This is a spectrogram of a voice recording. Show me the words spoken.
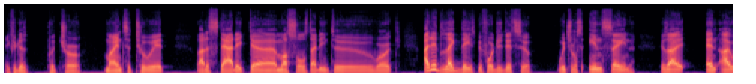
if you just put your mindset to it. A lot of static uh, muscles that need to work. I did leg days before jujitsu, which was insane because I and I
